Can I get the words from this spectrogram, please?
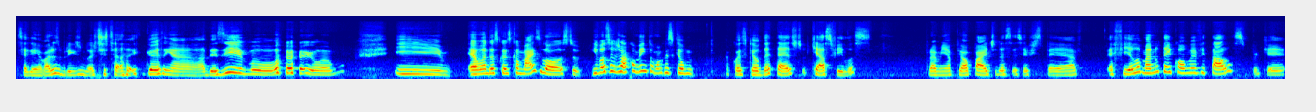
Você ganha vários brindes no artista. Ganha assim, adesivo, eu amo. E é uma das coisas que eu mais gosto. E você já comentou uma coisa que eu, uma coisa que eu detesto, que é as filas. Pra mim, a pior parte da CCXP é, é fila, mas não tem como evitá-las, porque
